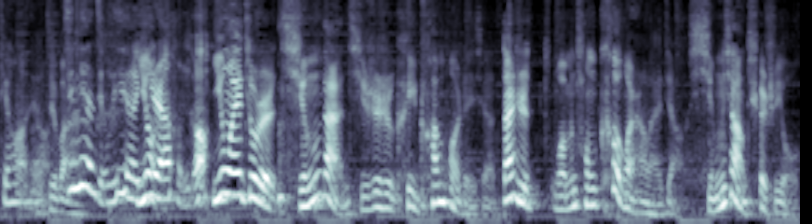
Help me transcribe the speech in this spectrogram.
挺好，挺好。对吧今天警惕性依然很高。因为就是情感其实是可以穿破这些，但是我们从客观上来讲，形象确实有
